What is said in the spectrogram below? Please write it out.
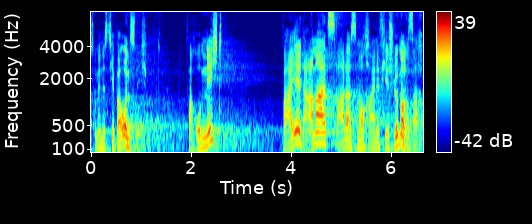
Zumindest hier bei uns nicht. Warum nicht? Weil damals war das noch eine viel schlimmere Sache.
